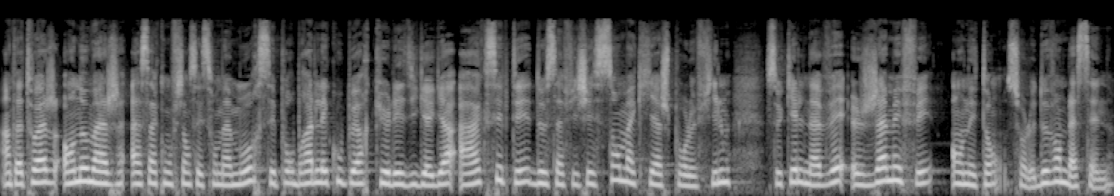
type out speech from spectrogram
Un tatouage en hommage à sa confiance et son amour, c'est pour Bradley Cooper que Lady Gaga a accepté de s'afficher sans maquillage pour le film, ce qu'elle n'avait jamais fait en étant sur le devant de la scène.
